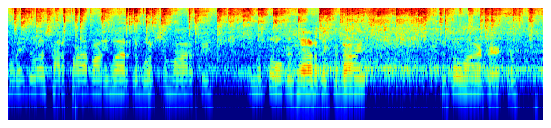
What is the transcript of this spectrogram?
ਹੁਣ ਇਹਦੇ ਬਾਅਦ ਸਰਫ ਵਾਲਾ ਪਾਣੀ ਮਾਰ ਕੇ, ਬੁਰਸ਼ ਮਾਰ ਕੇ, ਇਹਨੂੰ ਧੋ ਕੇ ਸਾਈਡ ਤੇ ਕੱਢਾਂਗੇ ਤੇ ਧੋਵਾਂਗੇ ਟਰੈਕਟਰ।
